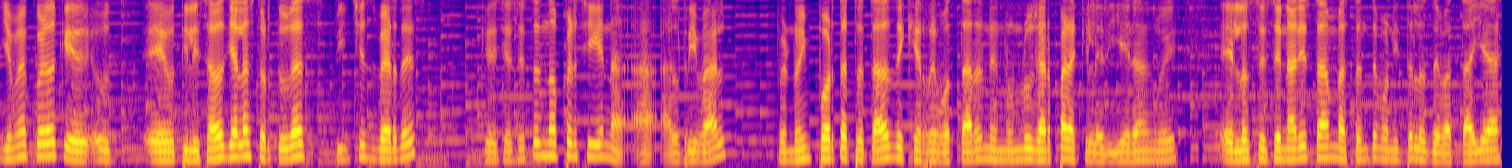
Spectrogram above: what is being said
yo me acuerdo que eh, utilizabas ya las tortugas pinches verdes que decías, estas no persiguen a, al rival, pero no importa, tratabas de que rebotaran en un lugar para que le dieran, güey. Eh, los escenarios estaban bastante bonitos, los de batalla.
